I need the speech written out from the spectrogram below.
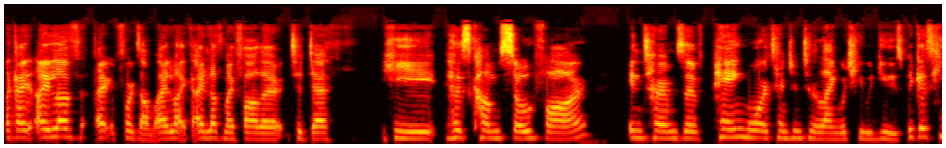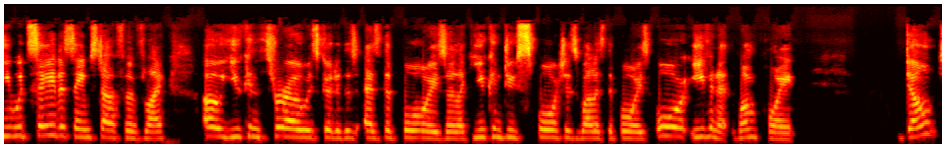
like, I, I love, I, for example, I like, I love my father to death. He has come so far in terms of paying more attention to the language he would use because he would say the same stuff of like oh you can throw as good as, as the boys or like you can do sport as well as the boys or even at one point don't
